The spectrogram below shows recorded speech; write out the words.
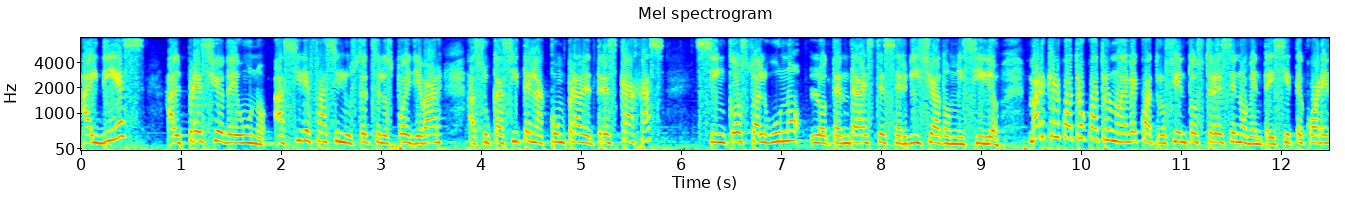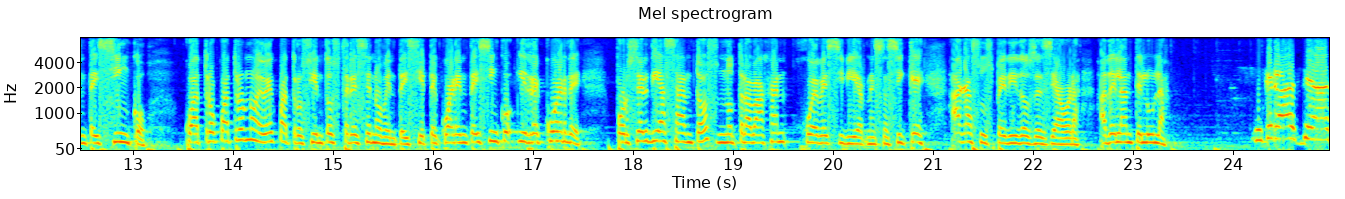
Hay 10 al precio de uno. Así de fácil usted se los puede llevar a su casita en la compra de tres cajas sin costo alguno lo tendrá este servicio a domicilio. Marca el 449-413-9745. 449-413-9745. Y recuerde, por ser días santos, no trabajan jueves y viernes, así que haga sus pedidos desde ahora. Adelante, Lula. Gracias.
